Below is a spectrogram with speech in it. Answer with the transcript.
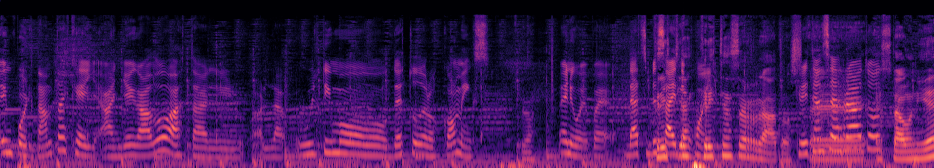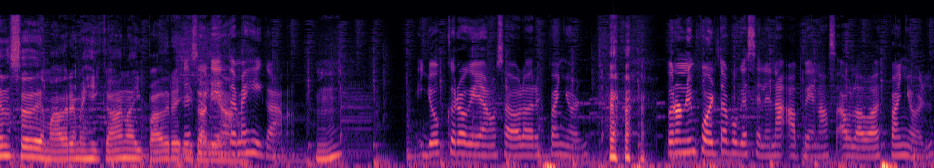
importantes que han llegado hasta el, último de estos de los cómics. Anyway, pues, that's beside the point. Cristian Serratos. Cristian Serratos. estadounidense de madre mexicana y padre italiano. mexicana. Yo creo que ya no sabe hablar español. pero no importa porque Selena apenas hablaba español.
